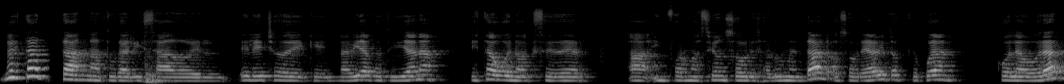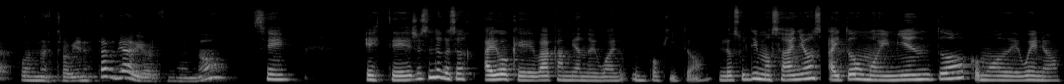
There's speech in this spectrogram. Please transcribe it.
no está tan naturalizado el, el hecho de que en la vida cotidiana está bueno acceder a información sobre salud mental o sobre hábitos que puedan colaborar con nuestro bienestar diario al final, ¿no? Sí. Este, yo siento que eso es algo que va cambiando igual un poquito. En los últimos años hay todo un movimiento como de, bueno,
